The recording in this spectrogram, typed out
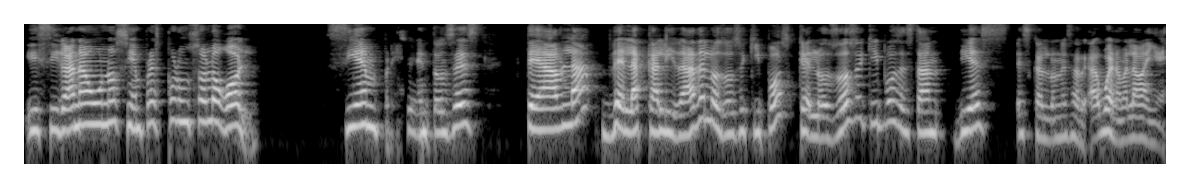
y si gana uno, siempre es por un solo gol. Siempre. Entonces, te habla de la calidad de los dos equipos, que los dos equipos están 10 escalones arriba. Ah, bueno, me la bañé.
